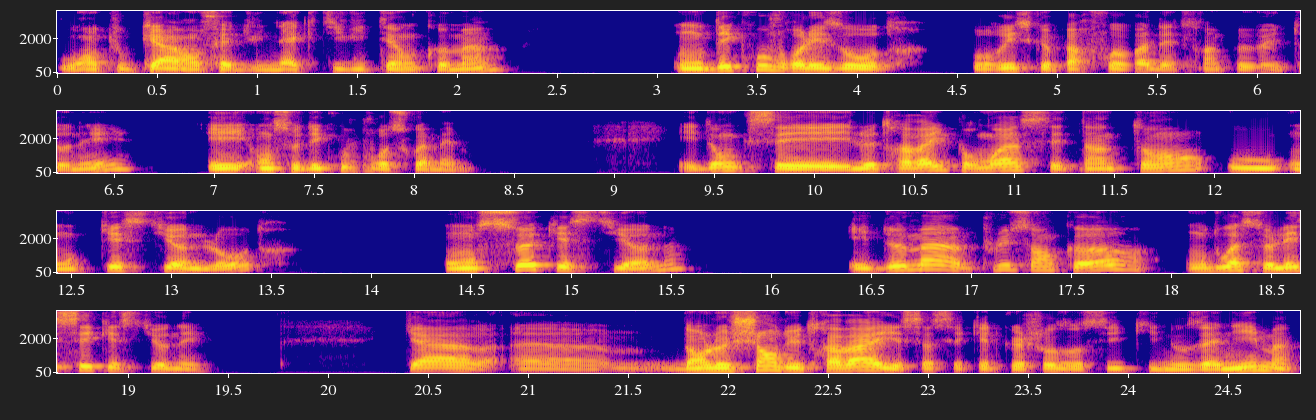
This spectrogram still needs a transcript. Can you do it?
ou en tout cas en fait d'une activité en commun, on découvre les autres au risque parfois d'être un peu étonné et on se découvre soi-même. Et donc c'est le travail pour moi, c'est un temps où on questionne l'autre, on se questionne et demain plus encore, on doit se laisser questionner car euh, dans le champ du travail, et ça c'est quelque chose aussi qui nous anime,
